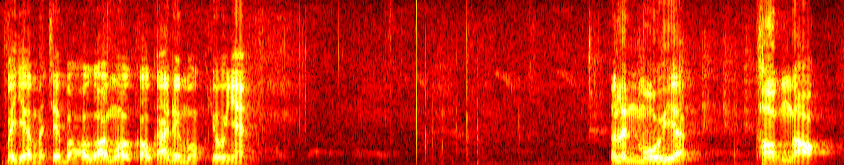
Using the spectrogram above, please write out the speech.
bây giờ mình sẽ bỏ gói mồi câu cá D1 vô nha. Nó lên mùi á, thơm ngọt.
